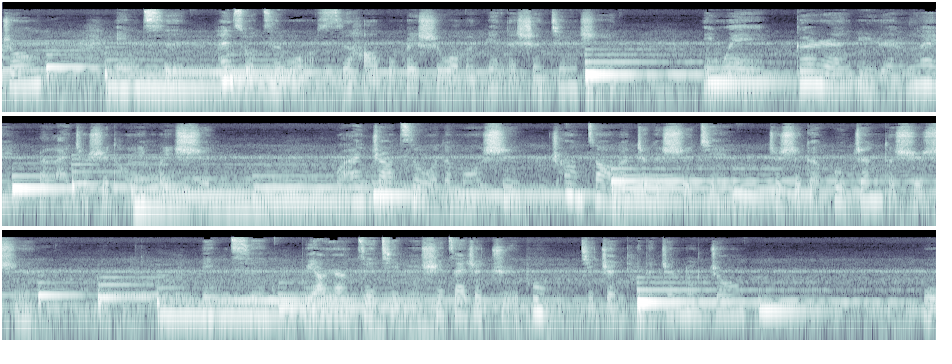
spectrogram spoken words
中。因此，探索自我丝毫不会使我们变得神经质，因为个人与人类本来就是同一回事。我按照自我的模式创造了这个世界，这是个不争的事实。因此，不要让自己迷失在这局部及整体的争论中。我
